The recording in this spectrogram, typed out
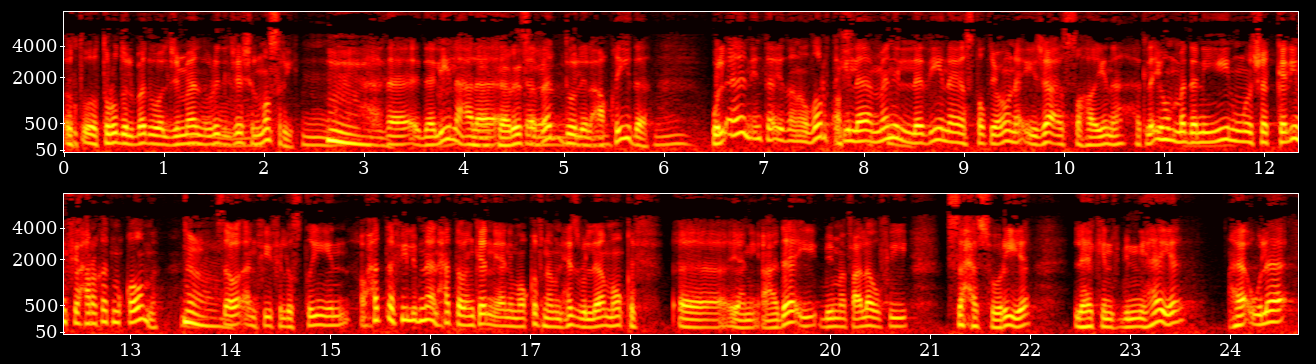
ات- اطردوا البدو والجمال نريد الجيش المصري. هذا دليل على كارثة يعني. تبدل العقيدة. والآن أنت إذا نظرت إلى من الذين يستطيعون إيجاع الصهاينة هتلاقيهم مدنيين مشكلين في حركات مقاومة نعم. سواء في فلسطين أو حتى في لبنان حتى وإن كان يعني موقفنا من حزب الله موقف آه، يعني عدائي بما فعله في الساحة السورية لكن بالنهاية هؤلاء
